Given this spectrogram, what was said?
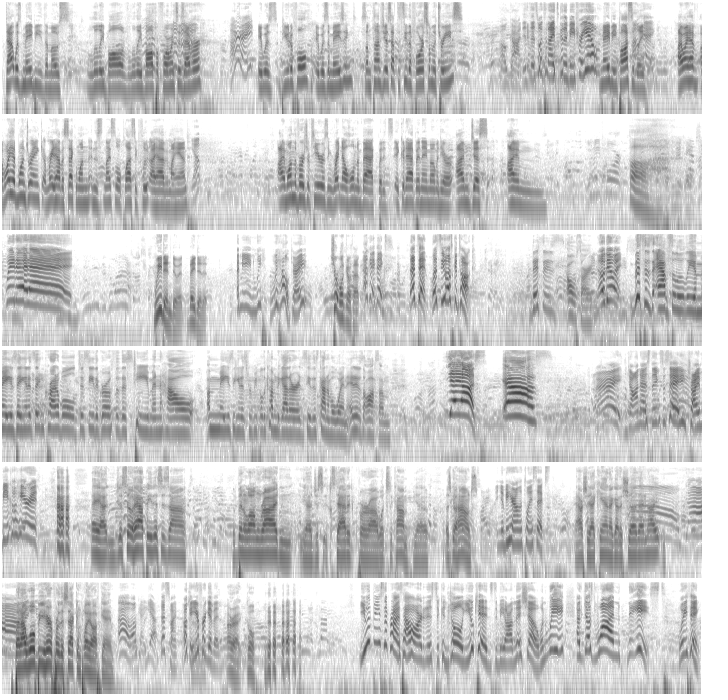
That was maybe the most Lilley ball of Lilley ball performances ever. All right. It was beautiful. It was amazing. Sometimes you just have to see the forest from the trees. Oh God, is this what tonight's gonna be for you? Maybe, possibly. Okay. I only have I've only had one drink. I'm ready to have a second one in this nice little plastic flute I have in my hand. Yep. I'm on the verge of tears and right now holding them back, but it's it could happen any moment here. I'm just I'm ah. We did it. we didn't do it. They did it. I mean, we we helped, right? Sure, we'll go with that. Okay, thanks. That's it. Let's see who else can talk. This is, oh, sorry. No doing. This is absolutely amazing, and it's incredible to see the growth of this team and how amazing it is for people to come together and see this kind of a win. It is awesome. Yay us! Yes! John has things to say. Try and be coherent. hey, I'm just so happy. This is uh, it's been a long ride, and yeah, just ecstatic for uh, what's to come. Know, let's go Hounds. And you'll be here on the 26th. Actually, I can. I got a show that night, Oh, God. but I will be here for the second playoff game. Oh, okay. Yeah, that's fine. Okay, you're forgiven. All right, cool. You would be surprised how hard it is to cajole you kids to be on this show when we have just won the East. What do you think?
